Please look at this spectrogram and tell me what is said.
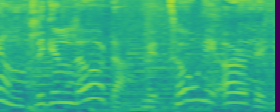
Äntligen lördag med Tony Irving.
